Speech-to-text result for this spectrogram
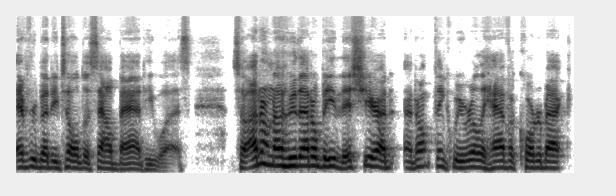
everybody told us how bad he was. So I don't know who that'll be this year. I, I don't think we really have a quarterback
